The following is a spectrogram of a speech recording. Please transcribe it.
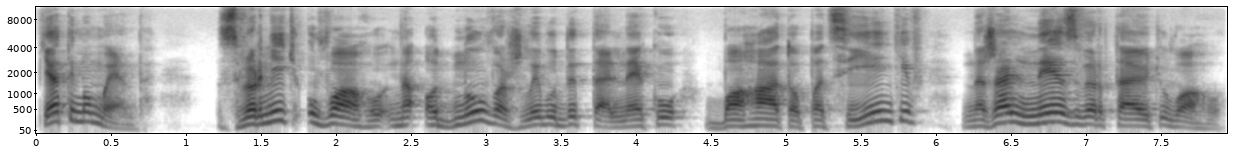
П'ятий момент. Зверніть увагу на одну важливу деталь, на яку багато пацієнтів, на жаль, не звертають увагу.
